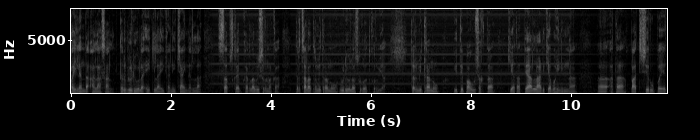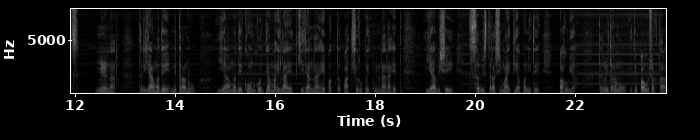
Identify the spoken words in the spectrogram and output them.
पहिल्यांदा आला असाल तर व्हिडिओला एक लाईक आणि चॅनलला सबस्क्राईब करायला विसरू नका. तर चला तर मित्रांनो व्हिडिओला सुरुवात करूया. तर मित्रांनो इथे पाहू शकता की आता त्या लाडक्या बहिणींना आता पाचशे रुपयेच मिळणार. तर यामध्ये मित्रांनो यामध्ये कोणकोणत्या महिला आहेत की ज्यांना हे फक्त पाचशे रुपयेच मिळणार आहेत याविषयी सविस्तर अशी माहिती आपण इथे पाहूया. तर मित्रांनो इथे पाहू शकता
